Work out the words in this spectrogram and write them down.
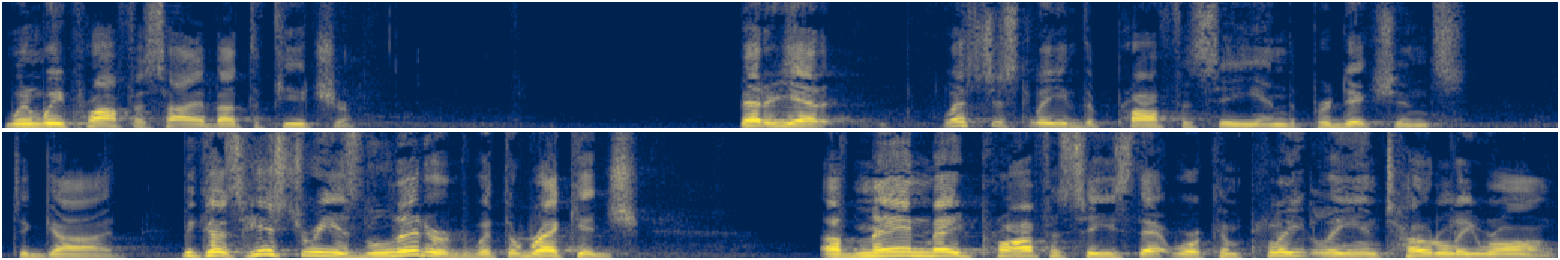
when we prophesy about the future. Better yet, let's just leave the prophecy and the predictions to God. Because history is littered with the wreckage of man made prophecies that were completely and totally wrong.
